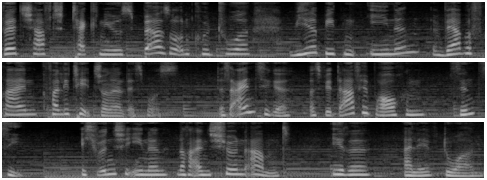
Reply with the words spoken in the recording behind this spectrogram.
Wirtschaft, Tech-News, Börse und Kultur. Wir bieten Ihnen werbefreien Qualitätsjournalismus. Das Einzige, was wir dafür brauchen, sind Sie. Ich wünsche Ihnen noch einen schönen Abend. Ihre Alev Duan.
